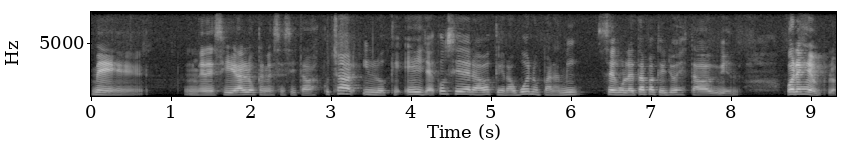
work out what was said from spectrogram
me, me decía lo que necesitaba escuchar y lo que ella consideraba que era bueno para mí, según la etapa que yo estaba viviendo. Por ejemplo,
